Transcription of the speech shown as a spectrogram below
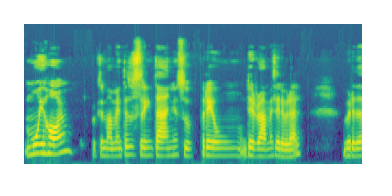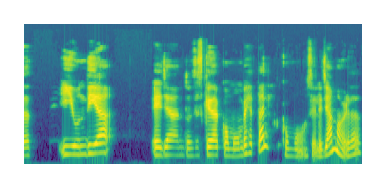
muy joven, aproximadamente a sus 30 años, sufre un derrame cerebral, ¿verdad? Y un día ella entonces queda como un vegetal, como se le llama, ¿verdad?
